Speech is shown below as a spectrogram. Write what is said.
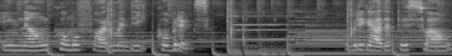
e não como forma de cobrança. Obrigada, pessoal.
